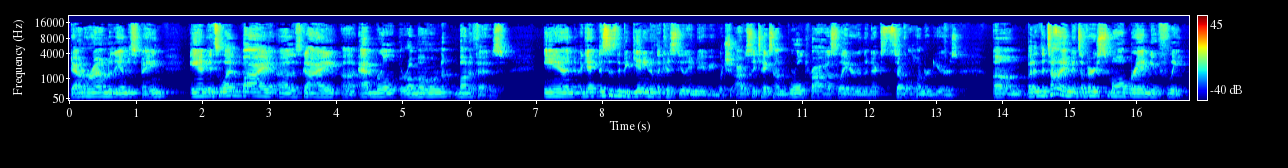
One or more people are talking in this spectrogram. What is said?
down around to the end of Spain. And it's led by uh, this guy, uh, Admiral Ramon Bonifaz. And again, this is the beginning of the Castilian Navy, which obviously takes on world prowess later in the next several hundred years. Um, but at the time, it's a very small, brand new fleet.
